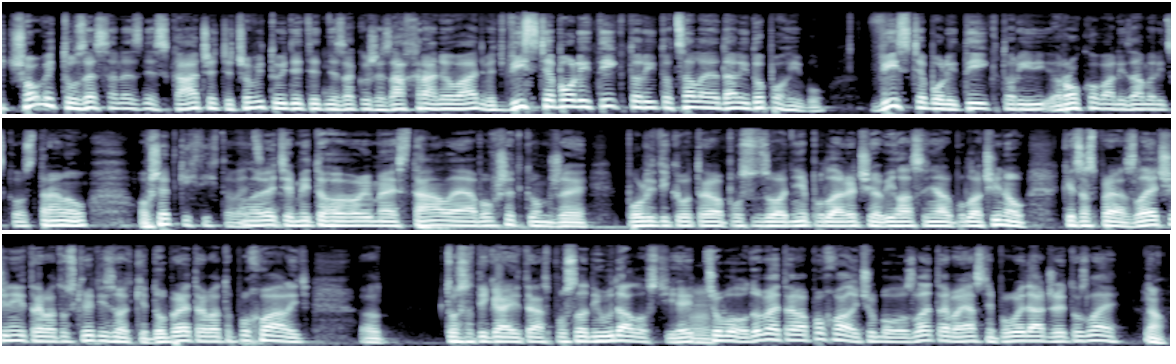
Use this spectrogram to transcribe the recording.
že čo vy tu z SNS dnes skáčete, čo vy tu idete dnes akože zachraňovať, veď vy ste boli tí, ktorí to celé dali do pohybu. Vy ste boli tí, ktorí rokovali s americkou stranou o všetkých týchto Ale veciach. viete, my to hovoríme stále a vo všetkom, že politikov treba posudzovať nie podľa reči a vyhlásenia, ale podľa činov. Keď sa spravia zlé činy, treba to skritizovať. Keď dobré, treba to pochváliť. E, To sa týka aj teraz posledných udalostí. Hej. Hmm. Čo bolo dobré, treba pochváliť. Čo bolo zlé, treba jasne povedať, že je to zlé. No.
